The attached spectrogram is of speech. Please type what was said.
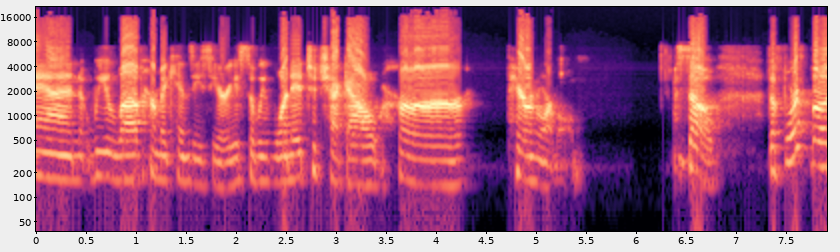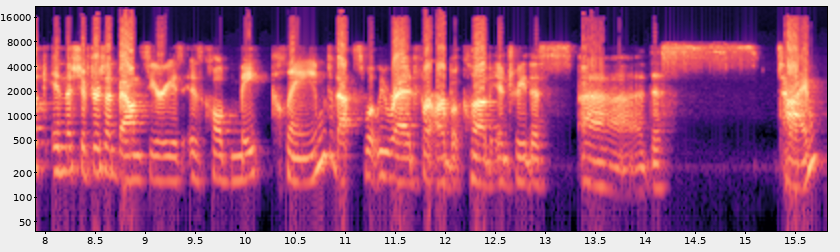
And we love her Mackenzie series, so we wanted to check out her paranormal. So, the fourth book in the Shifters Unbound series is called Mate Claimed. That's what we read for our book club entry this uh, this time,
